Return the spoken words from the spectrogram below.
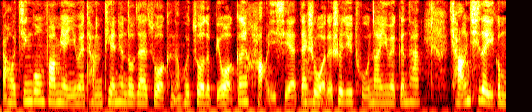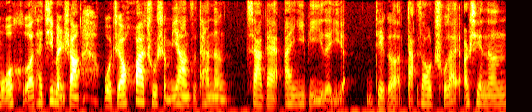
然后精工方面，因为他们天天都在做，可能会做的比我更好一些。但是我的设计图呢，因为跟他长期的一个磨合，他基本上我只要画出什么样子，他能大概按一比一的也这个打造出来，而且能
